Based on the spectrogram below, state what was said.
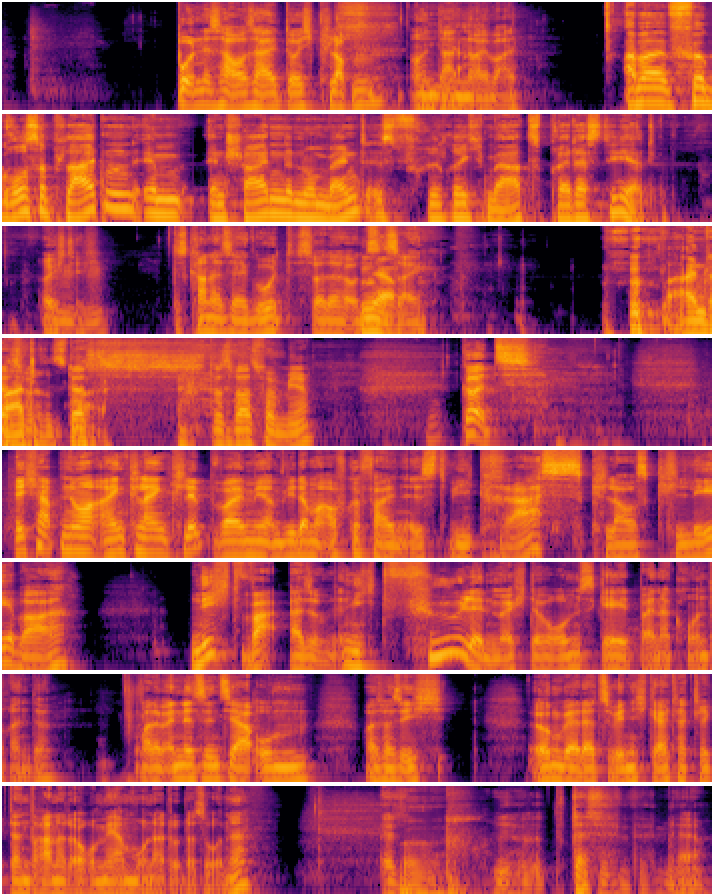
Bundeshaushalt durchkloppen und dann Neuwahl. Aber für große Pleiten im entscheidenden Moment ist Friedrich Merz prädestiniert. Richtig. Das kann er sehr gut, das wird er uns Ja. zeigen. Ein Das- weiteres Mal. das, das war's von mir. Gut. Ich habe nur einen kleinen Clip, weil mir wieder mal aufgefallen ist, wie krass Klaus Kleber nicht wa also nicht fühlen möchte, worum es geht bei einer Grundrente. Weil am Ende sind es ja um, was weiß ich, irgendwer, der zu wenig Geld hat, kriegt dann 300 Euro mehr im Monat oder so, ne? Also, das, ja.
